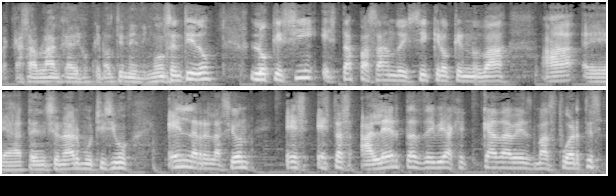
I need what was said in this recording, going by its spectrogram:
la Casa Blanca dijo que no tiene ningún sentido. Lo que sí está pasando y sí creo que nos va a eh, atencionar muchísimo en la relación es estas alertas de viaje cada vez más fuertes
